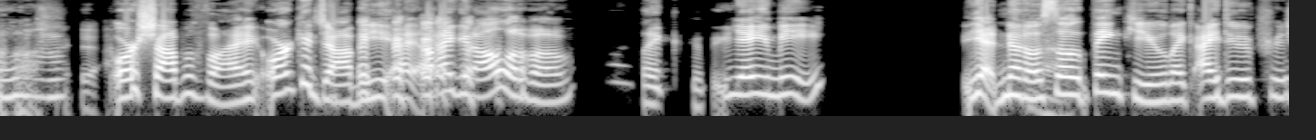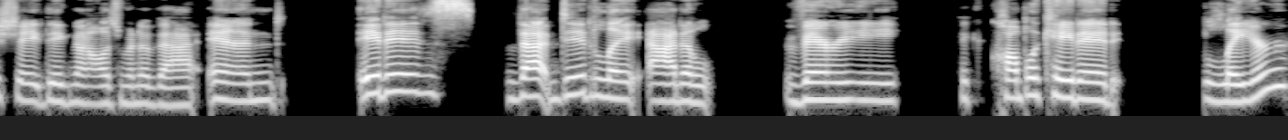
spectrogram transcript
Um, Yeah. or Shopify or Kajabi. I, I get all of them. Like, yay me. Yeah, no, Yeah. so thank you. Like, I do appreciate the acknowledgement of that. And it is, that did lay add a very like, complicated layer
